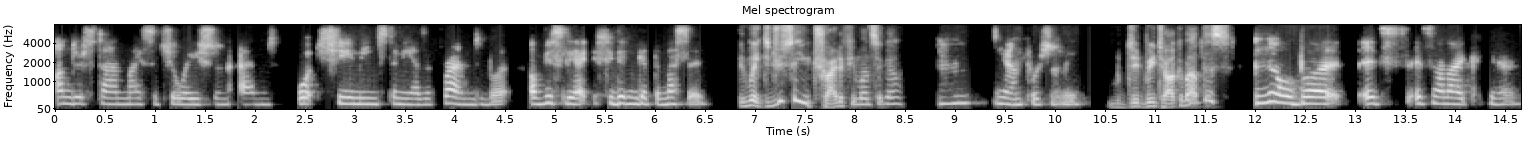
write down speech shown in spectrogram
understand my situation and what she means to me as a friend. But obviously, I, she didn't get the message. Wait, did you say you tried a few months ago? Mm-hmm. Yeah, unfortunately. Did we talk about this? No, but it's it's not like you know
